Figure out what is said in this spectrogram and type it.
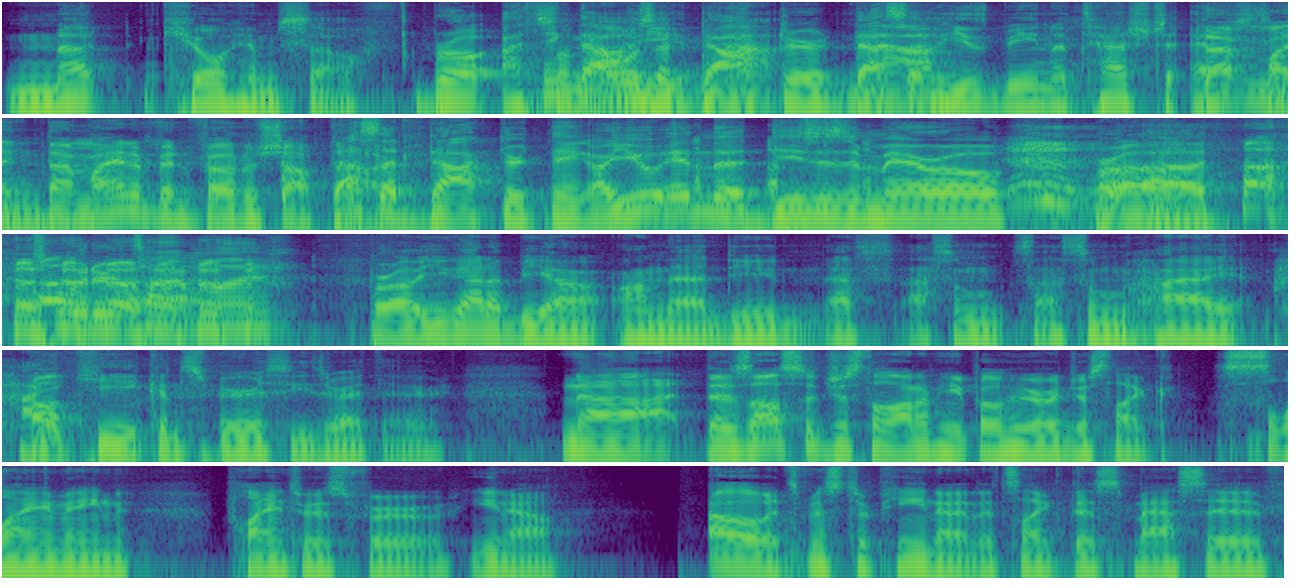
nut kill himself. Bro, I think So that now was a doctor. Now, That's now a he's being attached to That might that might have been photoshopped. that's a doctor thing. Are you in the Desus and Mero uh, Twitter timeline? Bro, you gotta be on, on that, dude. That's that's some that's some high high Oh. key conspiracies right there. Nah, there's also just a lot of people who are just like slamming planters for, you know, oh, it's Mr. Peanut. It's like this massive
